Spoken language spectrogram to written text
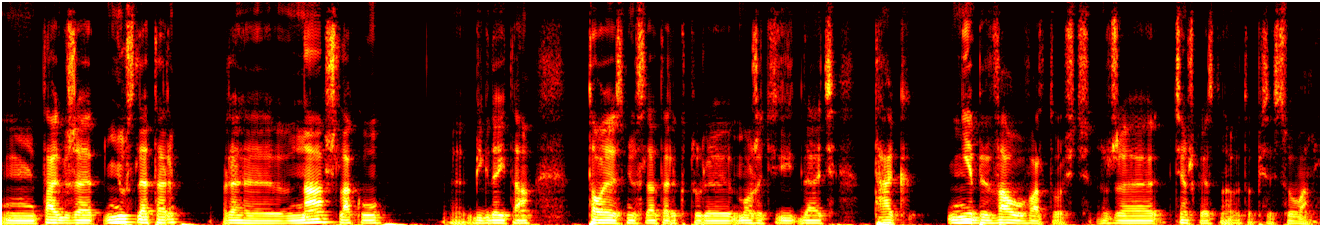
Mm, także newsletter na szlaku e, Big Data to jest newsletter, który może Ci dać tak niebywałą wartość, że ciężko jest to nawet opisać słowami.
